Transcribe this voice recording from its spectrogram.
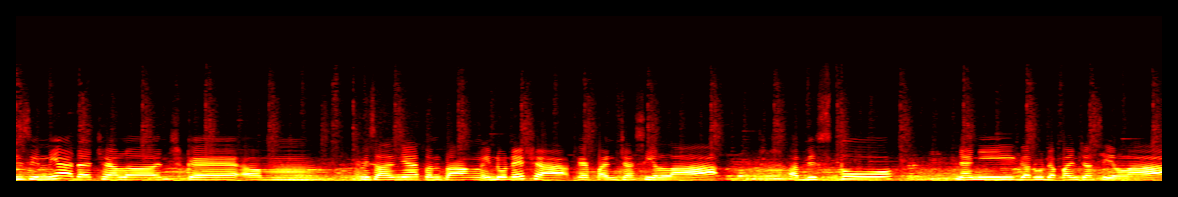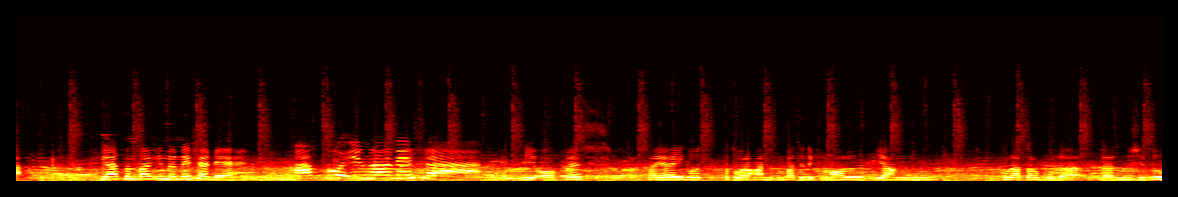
Di sini ada challenge kayak em, misalnya tentang Indonesia kayak Pancasila. Habis itu nyanyi Garuda Pancasila. Ya tentang Indonesia deh. Aku Indonesia. Di OVES saya ikut petualangan 4.0 yang kurator muda dan di situ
